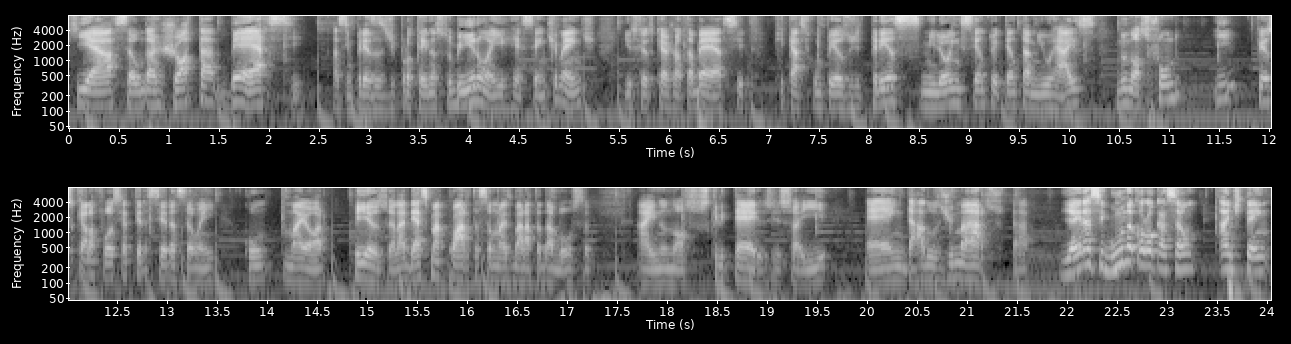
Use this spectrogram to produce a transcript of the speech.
que é a ação da JBS, as empresas de proteína subiram aí recentemente. Isso fez com que a JBS ficasse com peso de 3 milhões e 180 mil reais no nosso fundo e fez com que ela fosse a terceira ação aí com maior peso. Ela é a 14 ação mais barata da bolsa aí nos nossos critérios. Isso aí é em dados de março, tá? E aí na segunda colocação, a gente tem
